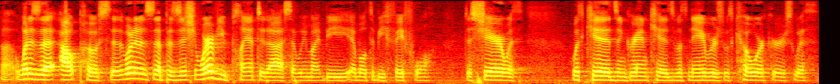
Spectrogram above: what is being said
uh, what is the outpost, what is the position, where have you planted us that we might be able to be faithful, to share with, with kids and grandkids, with neighbors, with coworkers, with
